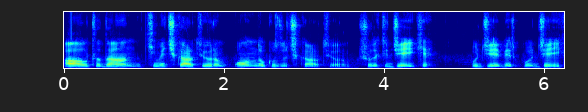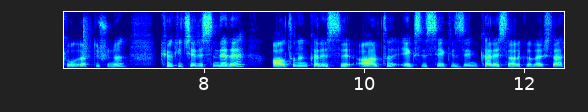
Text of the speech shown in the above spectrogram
6'dan kimi çıkartıyorum? 19'u çıkartıyorum. Şuradaki C2. Bu C1, bu C2 olarak düşünün. Kök içerisinde de 6'nın karesi artı eksi 8'in karesi arkadaşlar.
